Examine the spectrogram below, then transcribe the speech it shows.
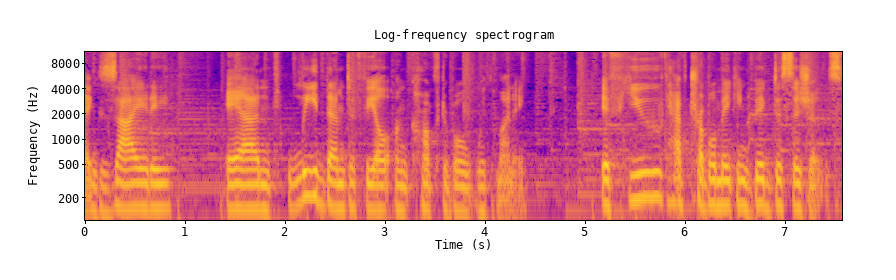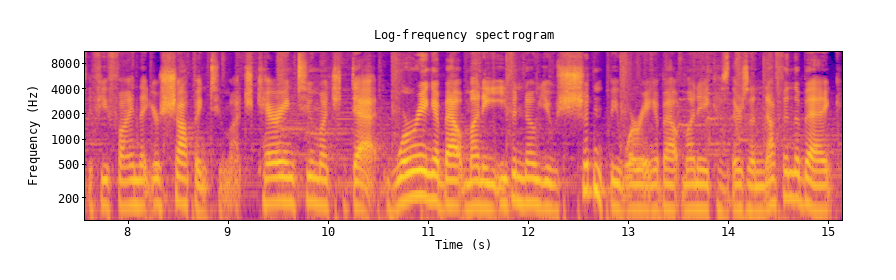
anxiety, and lead them to feel uncomfortable with money. If you have trouble making big decisions, if you find that you're shopping too much, carrying too much debt, worrying about money, even though you shouldn't be worrying about money because there's enough in the bank,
